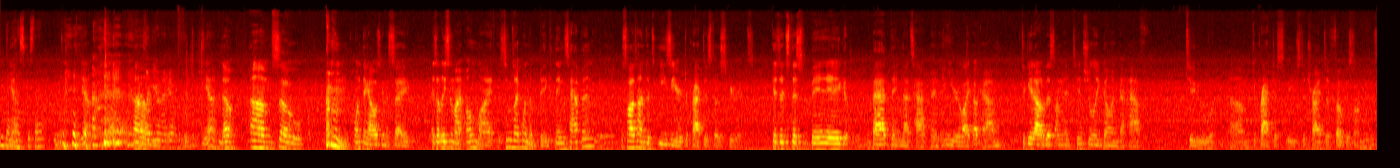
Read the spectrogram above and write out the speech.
You can yeah. ask us that. yeah. um, yeah. No. Um, so one thing I was going to say is, at least in my own life, it seems like when the big things happen, it's a lot of times it's easier to practice those spirits because it's this big bad thing that's happened, and you're like, okay, I'm to get out of this. I'm intentionally going to have to um, to practice these to try to focus on these.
